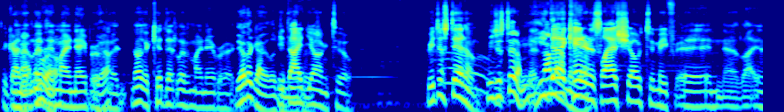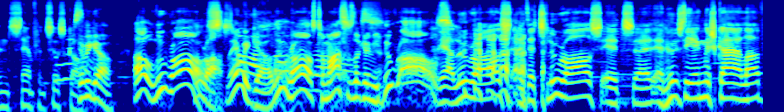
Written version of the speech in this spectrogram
the guy Matt that lived Monro. in my neighborhood. No, the kid that lived in my neighborhood. The other guy that lived He in died Neighborhood. He died young too. We just did him. We just did him. He Matt dedicated his last show to me f- in uh, in San Francisco. Here we go. Oh, Lou Rawls. Lou Rawls. There we go. Lou Rawls. Tomas is looking at me. Lou Rawls. Yeah, Lou Rawls. uh, it's Lou Rawls. It's uh, and who's the English guy I love?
